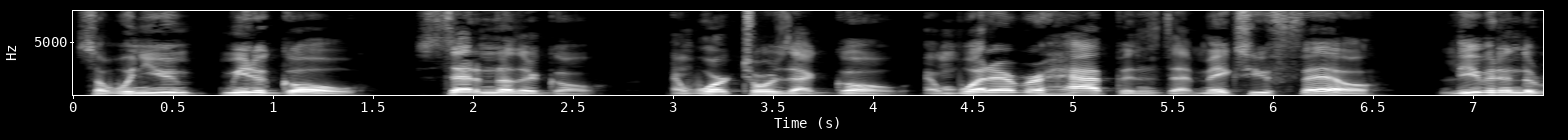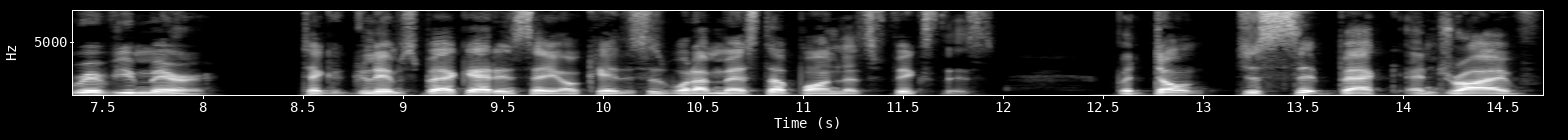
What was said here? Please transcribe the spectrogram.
So when you meet a goal, set another goal and work towards that goal. And whatever happens that makes you fail, Leave it in the rearview mirror. Take a glimpse back at it and say, okay, this is what I messed up on. Let's fix this. But don't just sit back and drive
